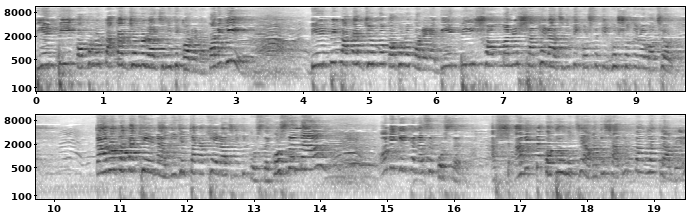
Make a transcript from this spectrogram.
বিএনপি কখনো টাকার জন্য রাজনীতি করে না। করে কি? বিএনপি টাকার জন্য কখনো করে না। বিএনপি সম্মানের সাথে রাজনীতি করছে দীর্ঘ সতেরো বছর। কারও টাকা খেয়ে না, নিজের টাকা খেয়ে রাজনীতি করছে। করছেন না? অনেকে এখানে আছে, করছেন। আর আরেকটা কথা হচ্ছে, আমাদের স্বাধীন বাংলা ক্লাবের,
